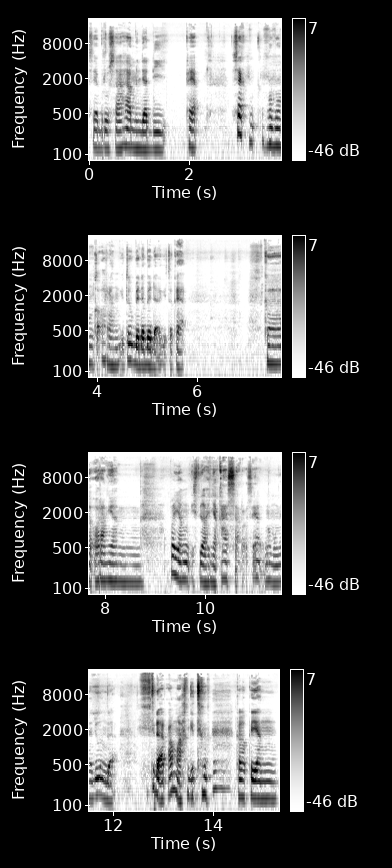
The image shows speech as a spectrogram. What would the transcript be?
Saya berusaha menjadi kayak saya ngomong ke orang itu beda-beda gitu kayak ke orang yang apa yang istilahnya kasar. Saya ngomongnya juga nggak tidak ramah gitu. Kalau ke yang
